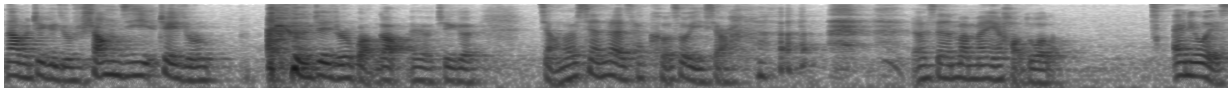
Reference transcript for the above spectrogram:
那么这个就是商机，这就是 这就是广告。哎呀，这个讲到现在才咳嗽一下，然后现在慢慢也好多了。Anyways，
